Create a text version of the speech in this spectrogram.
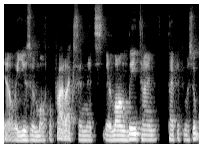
You know, we use them in multiple products, and it's their long lead time type of. So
